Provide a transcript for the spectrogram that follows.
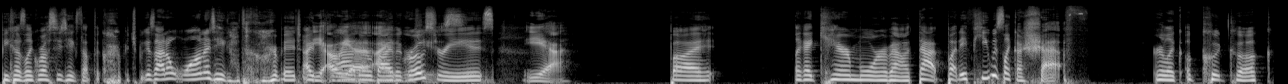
because like Rusty takes out the garbage because I don't want to take out the garbage. I'd Yeah, oh, yeah, rather buy I the refuse. groceries, Yeah. but like I care more about that. But if he was like a chef or like a good cook,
